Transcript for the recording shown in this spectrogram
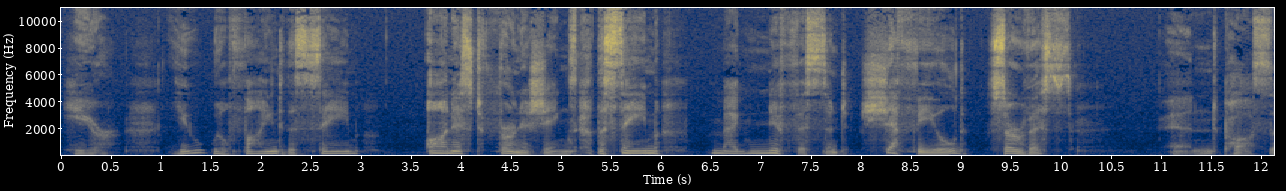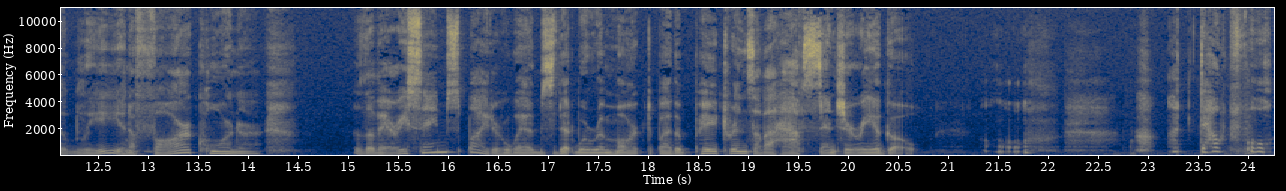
Here you will find the same honest furnishings, the same magnificent Sheffield service, and possibly in a far corner the very same spider webs that were remarked by the patrons of a half century ago. Oh, a doubtful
